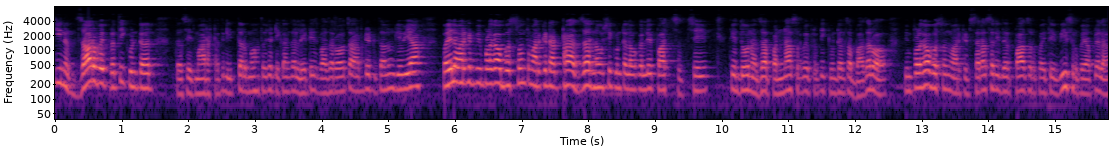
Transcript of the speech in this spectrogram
तीन हजार रुपये प्रति क्विंटल. तसेच महाराष्ट्रातील इतर महत्त्वाच्या ठिकाणचा लेटेस्ट बाजारभावाचा अपडेट जाणून घेऊया. पहिलं मार्केट पिंपळगाव बसवंत मार्केट अठरा हजार नऊशे क्विंटल अवकलले पाचशे ते दोन हजार पन्नास रुपये प्रति क्विंटलचा बाजारभाव. पिंपळगाव बसवंत मार्केट सरासरी दर पाच रुपये ते वीस रुपये आपल्याला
